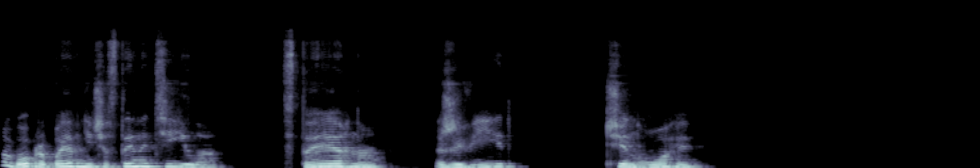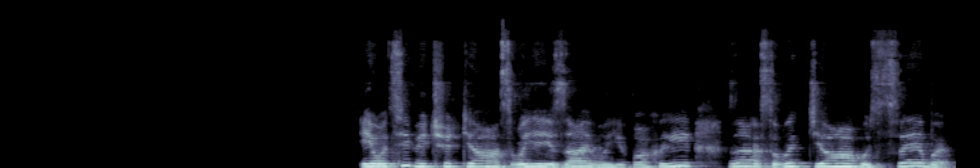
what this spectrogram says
або про певні частини тіла, стегна, живіт чи ноги. І оці відчуття своєї зайвої ваги зараз витягуй з себе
